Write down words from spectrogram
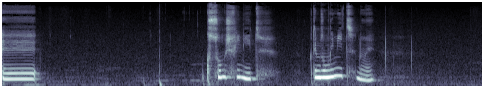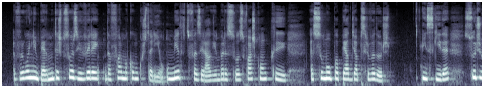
Uh, que somos finitos. Que temos um limite, não é? A vergonha impede muitas pessoas de viverem da forma como gostariam. O medo de fazer algo embaraçoso faz com que assumam o papel de observadores. Em seguida, surge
